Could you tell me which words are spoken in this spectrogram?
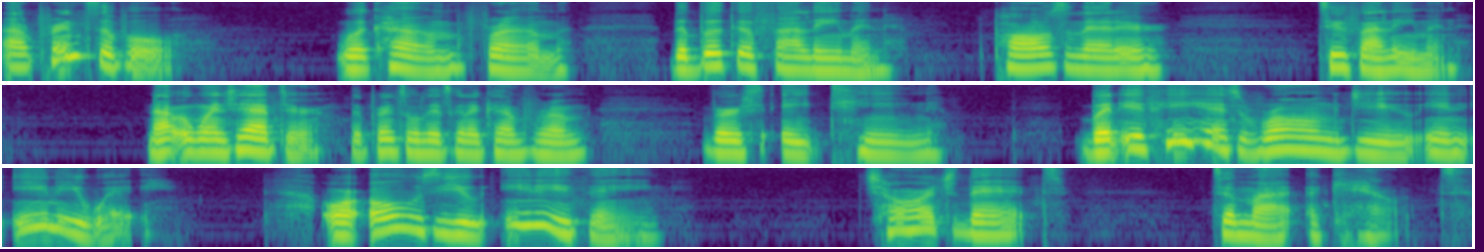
Our principle will come from the book of Philemon, Paul's letter to Philemon. Not with one chapter. The principle is going to come from verse 18. But if he has wronged you in any way or owes you anything, charge that to my account.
